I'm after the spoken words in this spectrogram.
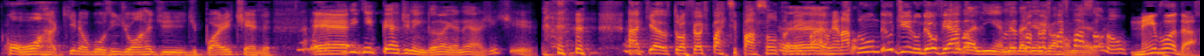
com honra aqui, né? O golzinho de honra de, de Poirier e Chandler. É, ninguém perde nem ganha, né? A gente. Aqui é o troféu de participação também. É, Vai, o Renato não deu dinheiro, não deu verba. Medalhinha, não medalhinha troféu de participação, Romero. não. Nem vou dar.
